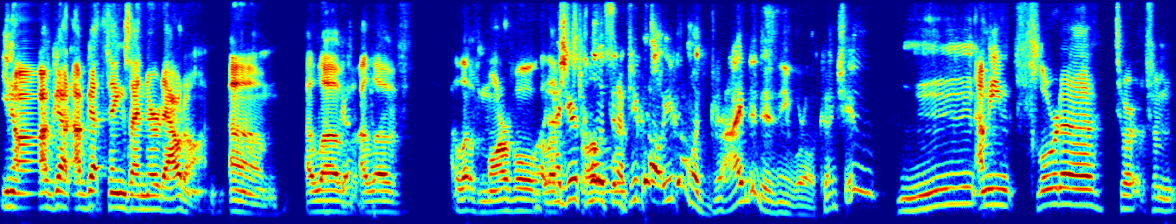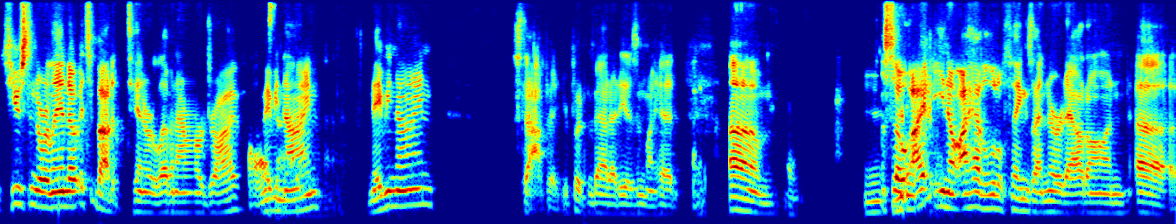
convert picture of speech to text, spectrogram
you know, I've got I've got things I nerd out on. Um, I love Good. I love I love Marvel. I love God, you're Star close Wars. enough. You could you could almost drive to Disney World, couldn't you? Mm, I mean, Florida to from Houston to Orlando, it's about a 10 or 11 hour drive, maybe nine, maybe nine. Stop it. You're putting bad ideas in my head. Um, so I, you know, I have little things I nerd out on, uh,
